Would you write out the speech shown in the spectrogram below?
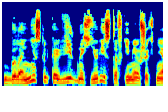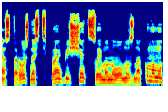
было несколько видных юристов, имевших неосторожность пообещать своему новому знакомому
